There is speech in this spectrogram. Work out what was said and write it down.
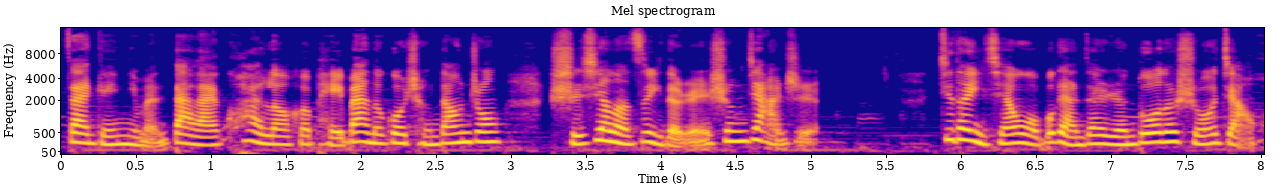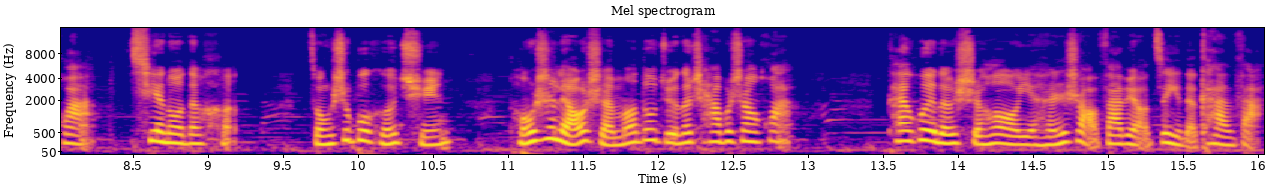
在给你们带来快乐和陪伴的过程当中，实现了自己的人生价值。记得以前我不敢在人多的时候讲话，怯懦的很，总是不合群，同事聊什么都觉得插不上话，开会的时候也很少发表自己的看法，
